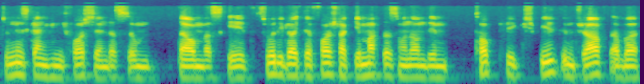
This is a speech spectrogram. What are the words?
Zumindest kann ich mir nicht vorstellen, dass es um darum was geht. Es wurde, glaube ich, der Vorschlag gemacht, dass man um den Top-Pick spielt im Draft, aber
